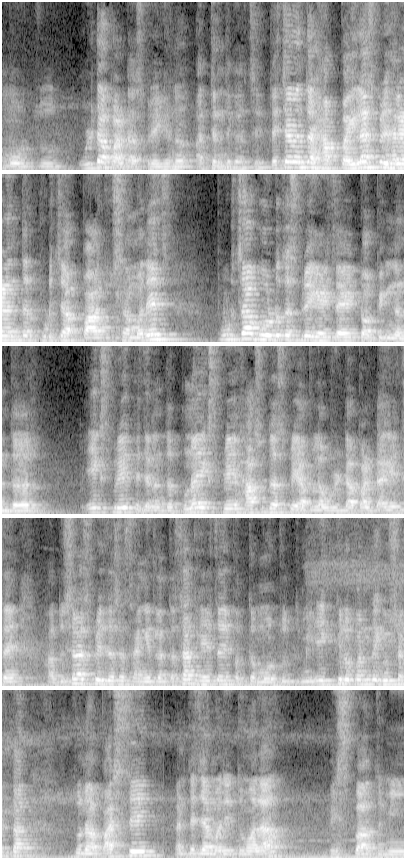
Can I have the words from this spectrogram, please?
मोरचूत उलटा पालटा स्प्रे घेणं अत्यंत गरजेचं आहे. त्याच्यानंतर हा पहिला स्प्रे झाल्यानंतर पुढच्या पाच दिवसामध्येच पुढचा बोर्डोचा स्प्रे घ्यायचा आहे टॉपिंग नंतर. एक स्प्रे त्याच्यानंतर पुन्हा एक स्प्रे हा सुद्धा स्प्रे आपला उलटा पालटा घ्यायचा आहे. हा दुसरा स्प्रे जसा सांगितला तसाच घ्यायचा आहे फक्त मोरतूत तुम्ही एक किलोपर्यंत घेऊ शकता चुना पाचशे आणि त्याच्यामध्ये तुम्हाला व्हिस्पा तुम्ही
